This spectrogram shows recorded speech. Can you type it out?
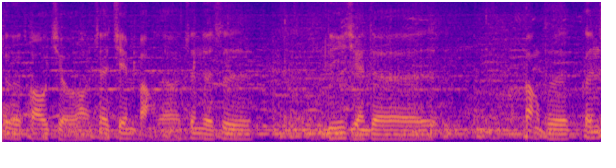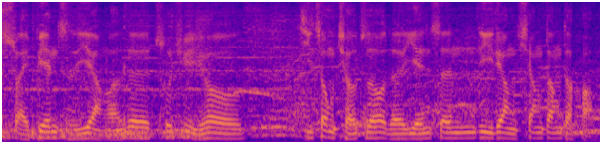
这个高球啊，在肩膀的，真的是林以前的棒子跟甩鞭子一样啊，这出去以后击中球之后的延伸力量相当的好。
